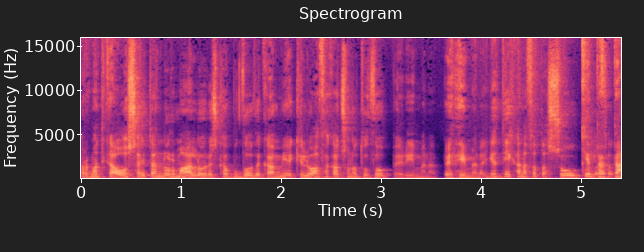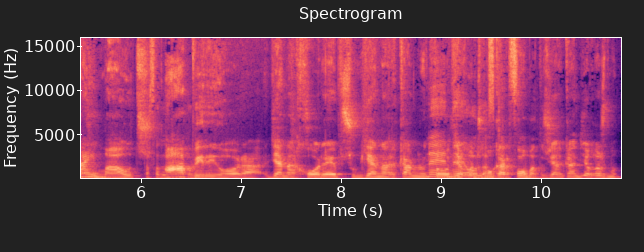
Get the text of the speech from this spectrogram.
Πραγματικά όσα ήταν normal ώρες κάπου 12 και λέω Α, θα κάτσω να το δω. Περίμενα, περίμενα. Γιατί είχαν αυτά τα show Και όλα τα αυτά time τα outs φαντασμαγορικά. άπειρη ώρα για να χορέψουν, για να κάνουν Ναι, το ναι, όλα διαγωνισμό αυτά. καρφώματος, για να κάνουν διαγωνισμό.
